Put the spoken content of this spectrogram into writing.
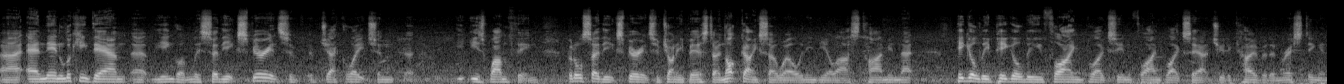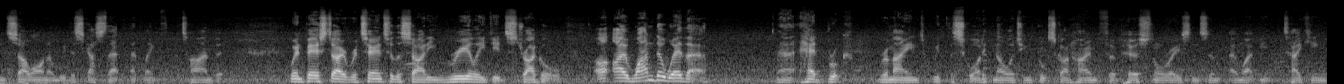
Uh, and then looking down at the England list, so the experience of, of Jack Leach and uh, is one thing, but also the experience of Jonny Bairstow not going so well in India last time in that higgledy piggledy, flying blokes in, flying blokes out due to COVID and resting and so on, and we discussed that at length at the time. But when Bairstow returned to the side, he really did struggle. I, wonder whether, uh, had Brook remained with the squad, acknowledging Brook's gone home for personal reasons and, and won't be taking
